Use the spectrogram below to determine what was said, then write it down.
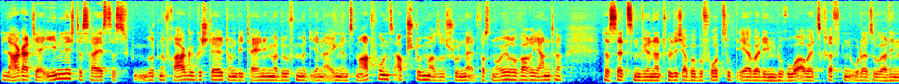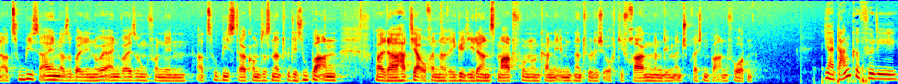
lagert ja ähnlich. Das heißt, es wird eine Frage gestellt und die Teilnehmer dürfen mit ihren eigenen Smartphones abstimmen, also schon eine etwas neuere Variante. Das setzen wir natürlich aber bevorzugt eher bei den Büroarbeitskräften oder sogar den Azubis ein. Also bei den Neueinweisungen von den Azubis, da kommt es natürlich super an, weil da hat ja auch in der Regel jeder ein Smartphone und kann eben natürlich auch die Fragen dann dementsprechend beantworten. Ja, danke für die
